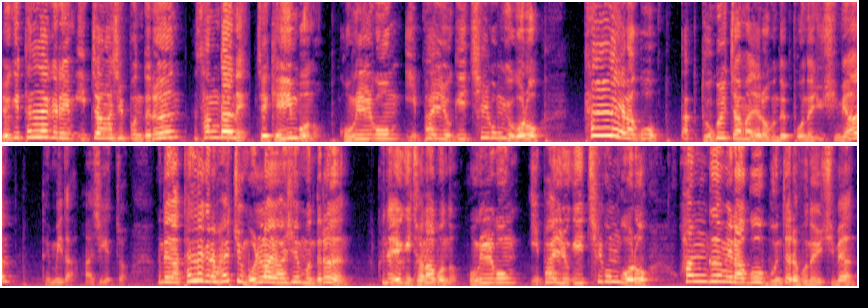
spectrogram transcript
여기 텔레그램 입장하실 분들은 상단에 제 개인 번호 010-2862-7065로 텔레라고 딱 두 글자만 여러분들 보내주시면 됩니다 아시겠죠 근데 나 텔레그램 할 줄 몰라요 하시는 분들은 그냥 여기 전화번호 010-2862-7095로 황금이라고 문자를 보내주시면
